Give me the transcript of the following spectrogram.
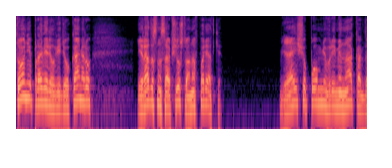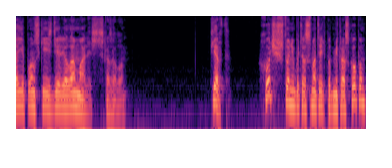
Тони проверил видеокамеру и радостно сообщил, что она в порядке. «Я еще помню времена, когда японские изделия ломались», — сказал он. «Керт, хочешь что-нибудь рассмотреть под микроскопом?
